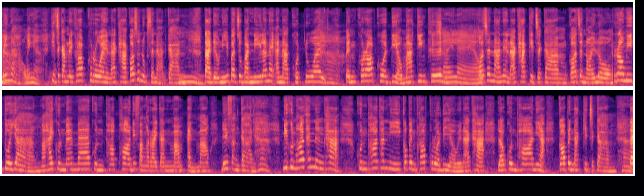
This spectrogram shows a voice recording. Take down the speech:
ไม่เหงาไม่เหงากิจกรรมในครอบครัวนะคะ ก็สนุกสนานกัน แต่เดี๋ยวนี้ปัจจุบันนี้แล้วในอนาคตด้วย เป็นครอบครัววเดี่ยวมากยิ่งขึ้นใช่แล้ว เพราะฉะนั้นเนี่ยนะคะกิจกรรมก็จะน้อยลง เรามีตัวอย่างมาให้คุณแม่แม่คุณพ่อพ่อที่ฟังรายการมัมแอนเมาส์ได้ฟังกันมีคุณพ่อท่านหนึ่งค่ะ คุณพ่อท่านนี้ก็เป็นครอบครัวเดี่ยวเลยนะคะ แล้วคุณพ่อเนี่ยก็เป็นนักกิจกรรม แต่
